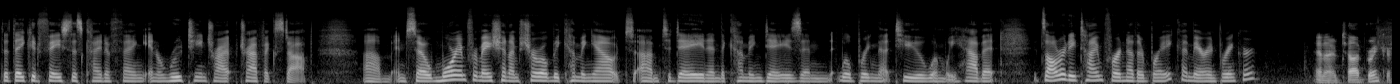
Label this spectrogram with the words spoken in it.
that they could face this kind of thing in a routine tra- traffic stop. Um, and so, more information I'm sure will be coming out um, today and in the coming days, and we'll bring that to you when we have it. It's already time for another break. I'm Erin Brinker, And I'm Todd Brinker.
